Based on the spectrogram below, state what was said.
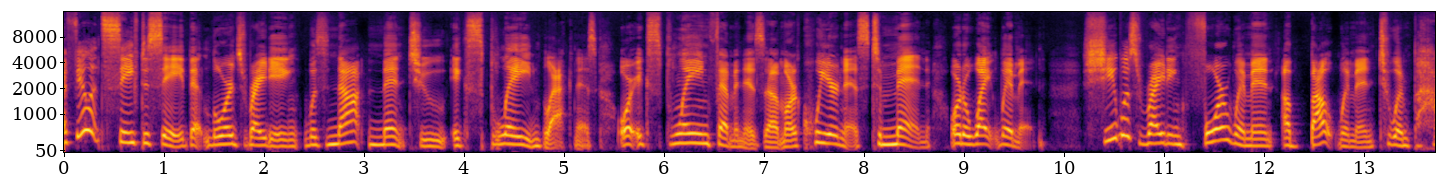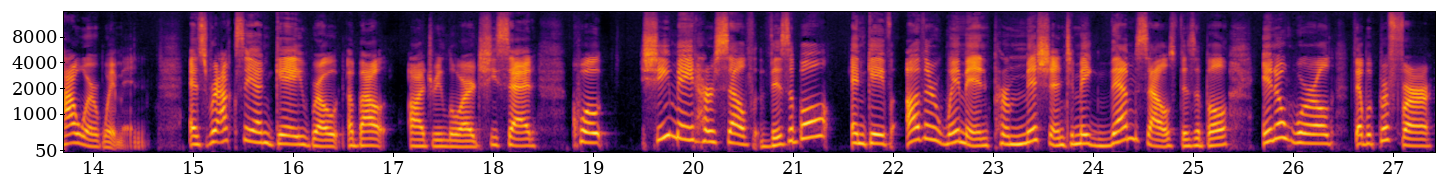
I feel it's safe to say that Lorde's writing was not meant to explain Blackness or explain feminism or queerness to men or to white women. She was writing for women about women to empower women. As Roxane Gay wrote about Audre Lorde, she said, quote, she made herself visible and gave other women permission to make themselves visible in a world that would prefer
